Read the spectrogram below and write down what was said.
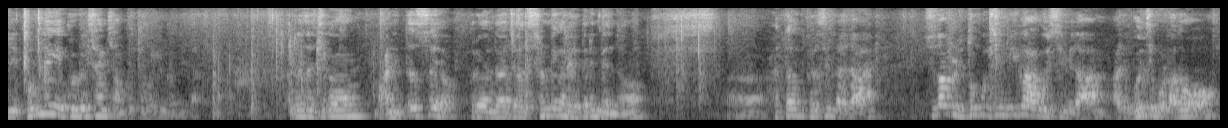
이 법령이 933부터 그런 겁니다. 그래서 지금 많이 떴어요. 그런데 저 설명을 해드리면요. 어, 하여튼 그렇습니다. 자, 수산물 유통법 지금 이거 하고 있습니다. 아직 뭔지 몰라도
